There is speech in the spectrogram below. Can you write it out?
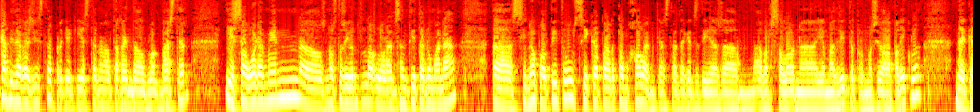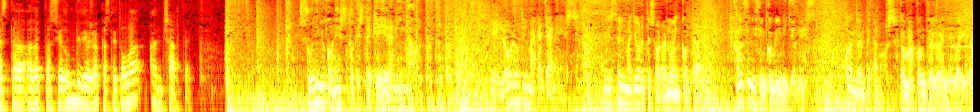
canvi de registre perquè aquí estem en el terreny del blockbuster i segurament eh, els nostres l- l'hauran sentit anomenar eh, si no pel títol, sí que per Tom Holland que ha estat aquests dies a, a Barcelona i a Madrid de promoció de la pel·lícula d'aquesta adaptació d'un videojoc que es titula Uncharted Sueño con esto desde que era niño. El oro de Magallanes. Es el mayor tesoro no encontrado. Fácil 5.000 millones. ¿Cuándo empezamos? Toma, póntelo en el oído.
